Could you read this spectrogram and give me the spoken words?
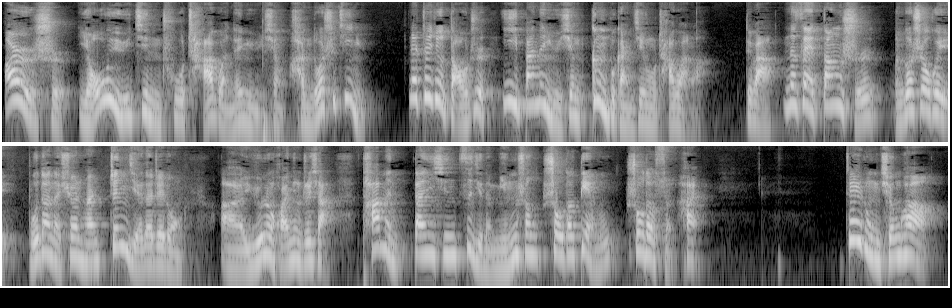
二是由于进出茶馆的女性很多是妓女，那这就导致一般的女性更不敢进入茶馆了，对吧？那在当时整个社会不断的宣传贞洁的这种啊舆论环境之下，他们担心自己的名声受到玷污、受到损害。这种情况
